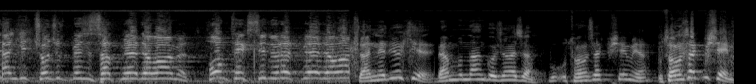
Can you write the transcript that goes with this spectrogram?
Sen git çocuk bezi satmaya devam et. Home tekstil üretmeye devam et. Zannediyor ki ben bundan gocunacağım. Bu utanacak bir şey mi ya? Utanacak bir şey mi?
